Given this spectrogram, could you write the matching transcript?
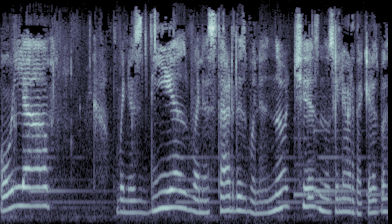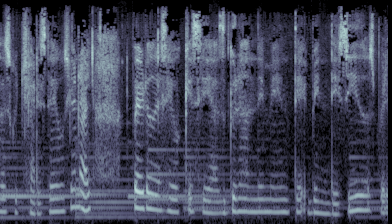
Hola, buenos días, buenas tardes, buenas noches. No sé la verdad que horas vas a escuchar este devocional, pero deseo que seas grandemente bendecido. Pero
